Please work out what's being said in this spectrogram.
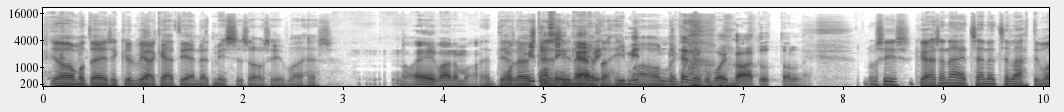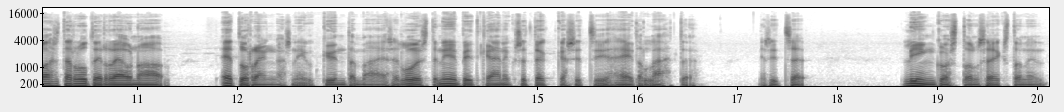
Joo, mutta ei se kyllä vieläkään tiennyt, että missä se on siinä vaiheessa. No ei varmaan. En tiedä, mitä siinä siinä kävi? jotain himaa Mit- ollenkaan. Miten niin kuin voi kaatua tolleen? No siis kyllähän sä näit sen, että se lähti vaan sitä rutin reunaa eturengas niin kuin kyntämään ja se luisti niin pitkään ennen kuin se tökkäsi siihen heiton lähtöön. Ja sitten se linkos ton Sextonin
